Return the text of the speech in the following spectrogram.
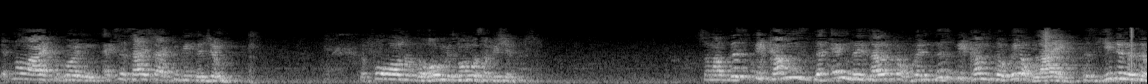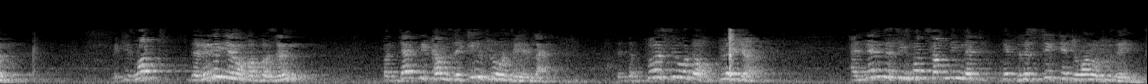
that no, I have to go and exercise, I have to be in the gym. The four walls of the home is no more sufficient. So now this becomes the end result of when this becomes the way of life, this hedonism, which is not the religion of a person, but that becomes the influence in his life. That the pursuit of pleasure. And then this is not something that gets restricted to one or two things.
